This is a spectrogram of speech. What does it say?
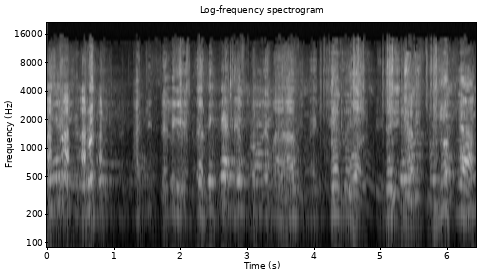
I keep telling him that the greatest problem I have in to look here.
